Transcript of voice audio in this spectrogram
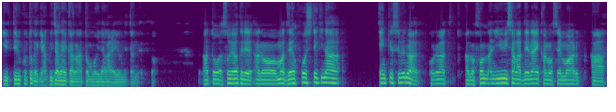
言ってることが逆じゃないかなと思いながら読んでたんだけど。あとはそういうわけで、あの、まあ、全方子的な研究するのは、これは、あの、そんなに有意差が出ない可能性もある、あ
